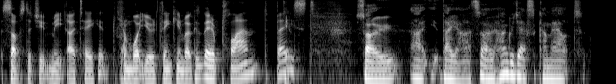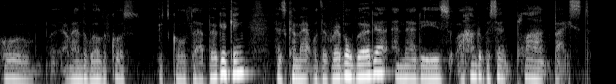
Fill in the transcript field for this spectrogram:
substitute meat. I take it from what you're thinking about because they're plant based. So uh, they are. So Hungry Jack's have come out, or around the world, of course. It's called uh, Burger King has come out with the Rebel Burger, and that is 100% plant based.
